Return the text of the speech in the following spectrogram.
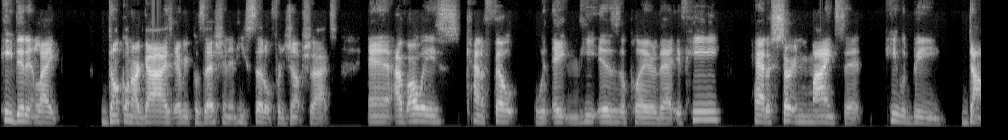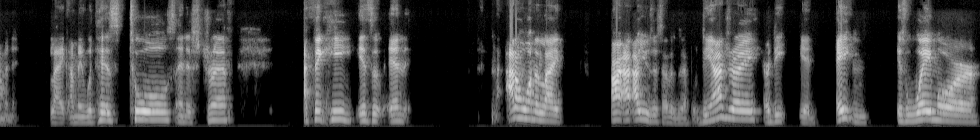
he didn't like dunk on our guys every possession and he settled for jump shots. And I've always kind of felt with Ayton, he is a player that if he had a certain mindset, he would be dominant. Like, I mean, with his tools and his strength, I think he is a, and I don't want to like, I, I, use this as an example. DeAndre or D, yeah, Ayton is way more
